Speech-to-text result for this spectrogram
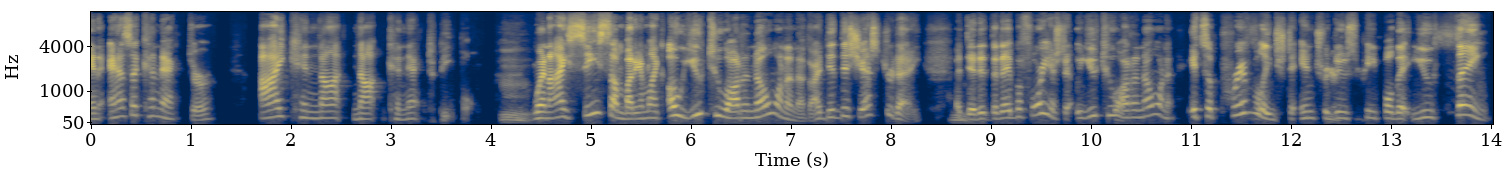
and as a connector i cannot not connect people mm. when i see somebody i'm like oh you two ought to know one another i did this yesterday mm. i did it the day before yesterday oh, you two ought to know one another. it's a privilege to introduce people that you think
